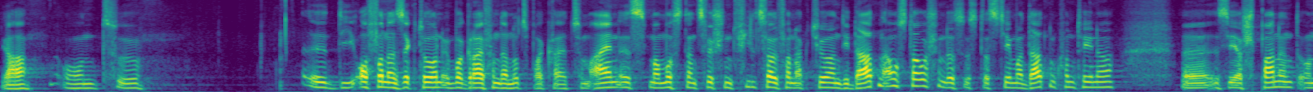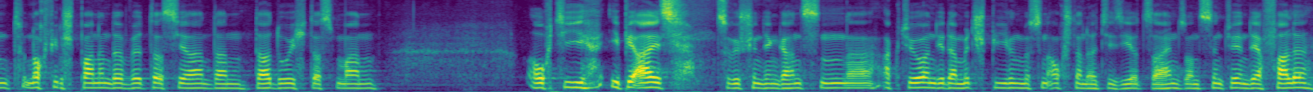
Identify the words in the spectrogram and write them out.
Ja, und äh, äh die offene sektorenübergreifende Nutzbarkeit. Zum einen ist, man muss dann zwischen Vielzahl von Akteuren die Daten austauschen, das ist das Thema Datencontainer. Äh, sehr spannend und noch viel spannender wird das ja dann dadurch, dass man auch die APIs zwischen den ganzen äh, Akteuren, die da mitspielen, müssen auch standardisiert sein. Sonst sind wir in der Falle,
